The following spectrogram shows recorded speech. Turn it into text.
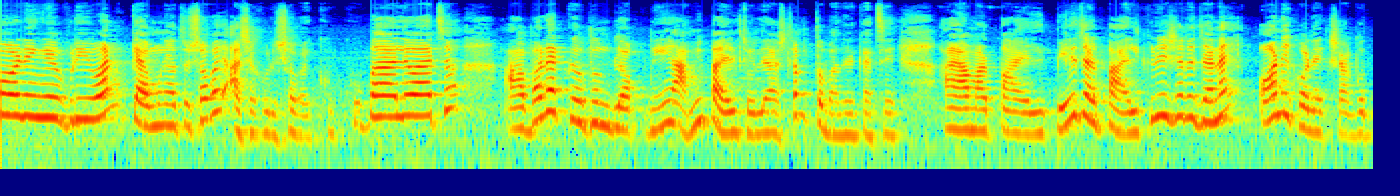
মর্নিং এভরিওয়ান কেমন আছো সবাই? আশা করি সবাই খুব খুব ভালো আছো। আবার একটা নতুন ব্লগ নিয়ে আমি পায়েল চলে আসলাম তোমাদের কাছে। আর আমার পায়েল পেজ আর পায়েল ক্রিয়েশনে জানাই অনেক অনেক স্বাগত।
